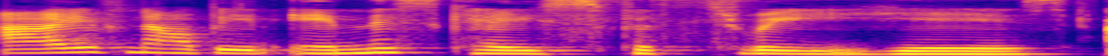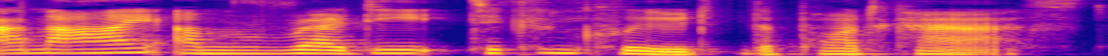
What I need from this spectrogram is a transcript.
I have now been in this case for three years and I am ready to conclude the podcast.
